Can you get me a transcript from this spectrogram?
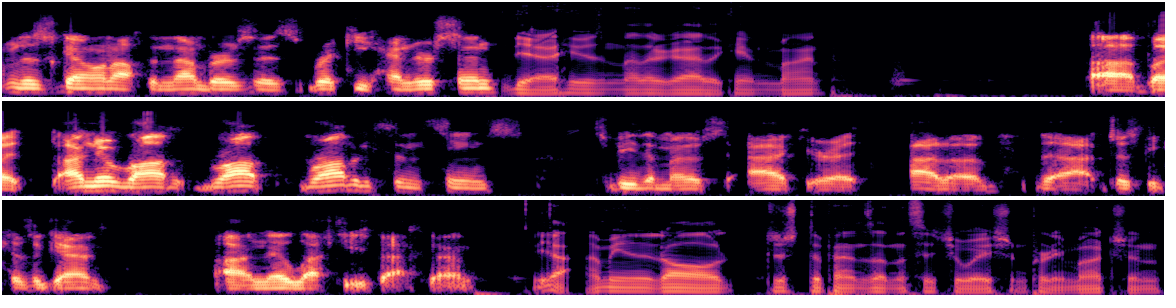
I'm just going off the numbers, is Rickey Henderson. Yeah. He was another guy that came to mind. Uh, but I know Rob, Rob Robinson seems to be the most accurate out of that, just because again, uh, no lefties back then. Yeah, I mean it all just depends on the situation pretty much and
